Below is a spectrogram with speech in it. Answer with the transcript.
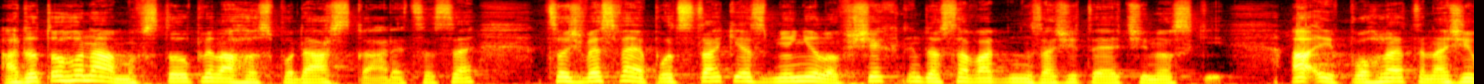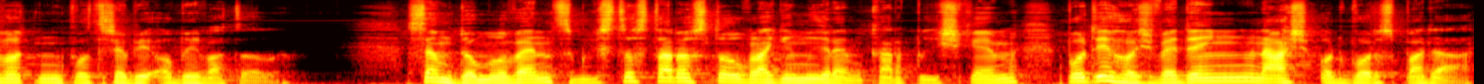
a do toho nám vstoupila hospodářská recese, což ve své podstatě změnilo všechny dosavadní zažité činnosti a i pohled na životní potřeby obyvatel. Jsem domluven s místostarostou Vladimírem Karpíškem, pod jehož vedením náš odbor spadá,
